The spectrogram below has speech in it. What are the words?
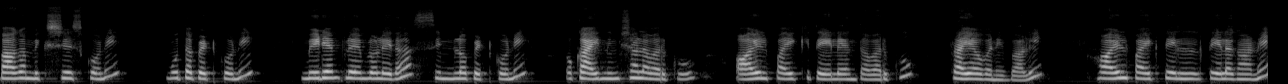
బాగా మిక్స్ చేసుకొని మూత పెట్టుకొని మీడియం ఫ్లేమ్లో లేదా సిమ్లో పెట్టుకొని ఒక ఐదు నిమిషాల వరకు ఆయిల్ పైకి తేలేంత వరకు ఫ్రై అవ్వనివ్వాలి. ఆయిల్ పైకి తేల్ తేలగానే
